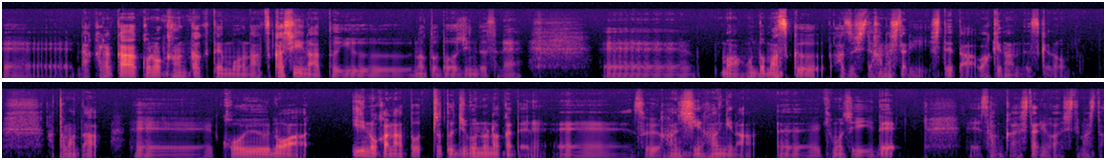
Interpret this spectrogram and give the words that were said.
えーなかなかこの感覚ってもう懐かしいなというのと同時にですね、えーまあ本当マスク外して話したりしてたわけなんですけどはたまた、えーこういうのはいいのかなとちょっと自分の中でね、えーそういう半信半疑な、えー気持ちで、えー参加したりはしてました。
